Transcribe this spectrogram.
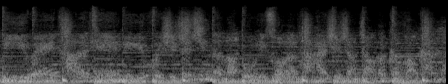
你以为他的甜言蜜语会是真心的吗？不，你错了，他还是想找个更好看的。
